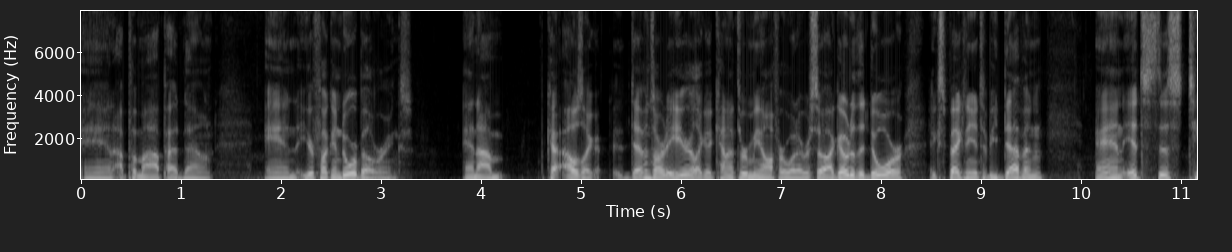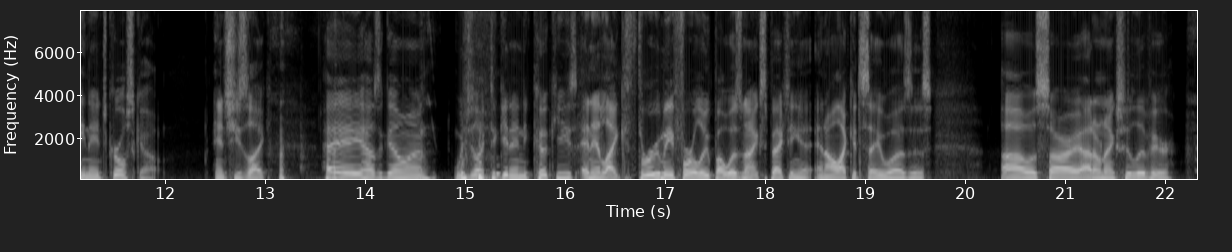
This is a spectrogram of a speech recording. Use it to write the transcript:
and I put my iPad down, and your fucking doorbell rings, and I'm. I was like, Devin's already here. Like it kind of threw me off or whatever. So I go to the door expecting it to be Devin, and it's this teenage Girl Scout, and she's like, "Hey, how's it going? Would you like to get any cookies?" And it like threw me for a loop. I was not expecting it, and all I could say was, "Is oh, sorry, I don't actually live here."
